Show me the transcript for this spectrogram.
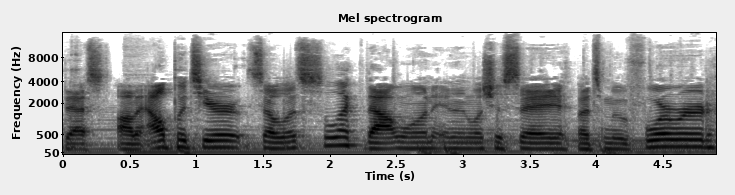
best um, outputs here. So let's select that one. And then let's just say, let's move forward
